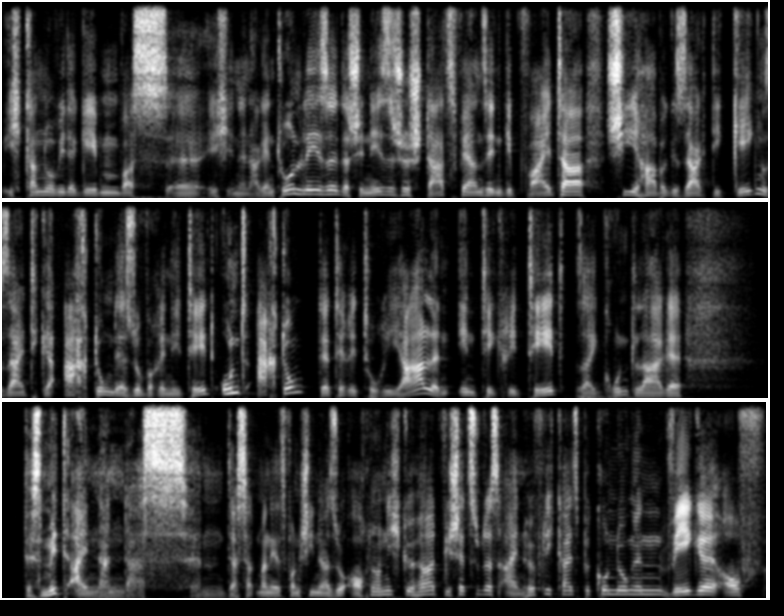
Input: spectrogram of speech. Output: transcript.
Ich kann nur wiedergeben, was äh, ich in den Agenturen lese. Das chinesische Staatsfernsehen gibt weiter, Xi habe gesagt, die gegenseitige Achtung der Souveränität und Achtung der territorialen Integrität sei Grundlage des Miteinanders. Ähm, das hat man jetzt von China so auch noch nicht gehört. Wie schätzt du das ein? Höflichkeitsbekundungen, Wege auf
